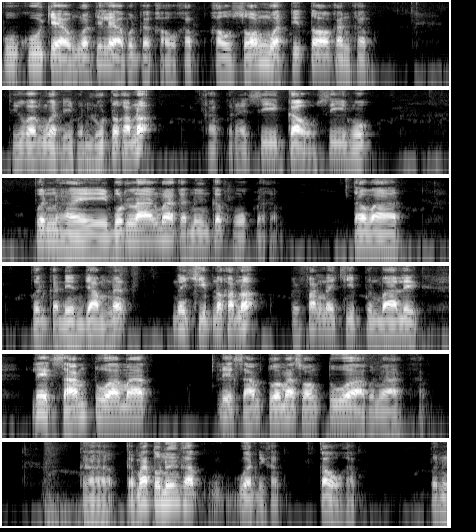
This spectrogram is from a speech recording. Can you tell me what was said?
ปูกูแก้วงวดที่แล้วเพิ่นกับเขาครับ เขาสองงวดติดต่อกันครับ ถือว่างวดนี้เพิ่นหลุดเนาะครับเนาะ ครับเพิ่นให้สี่เก้าสี่หกเพิ่นให้บนล่างมากกับหนึ่งกับหกนะครับ แต่ว่าเพิ่นก็เน้นย้ำนะในคลิปเนาะครับเนาะไปฟังในคลิปเพิ่นว่าเลขเลขสามตัวมาเลขสามตัวมาสองตัวเพิ่นว่าครับก็ก็มาตัวหนึงครับงวดนี้ครับเก้าครับเพิ่น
